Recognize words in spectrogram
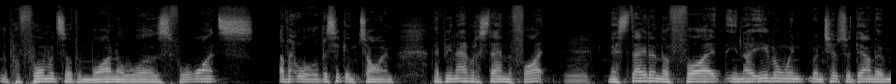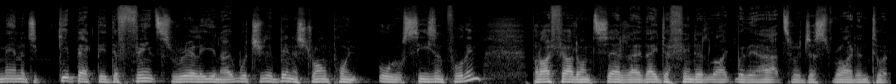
the performance of the Moana was for once. I think, well, the second time they've been able to stay in the fight. Mm. They stayed in the fight. You know, even when when chips were down, they managed to get back their defence. Really, you know, which had been a strong point all season for them. But I felt on Saturday they defended like with their hearts were just right into it.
